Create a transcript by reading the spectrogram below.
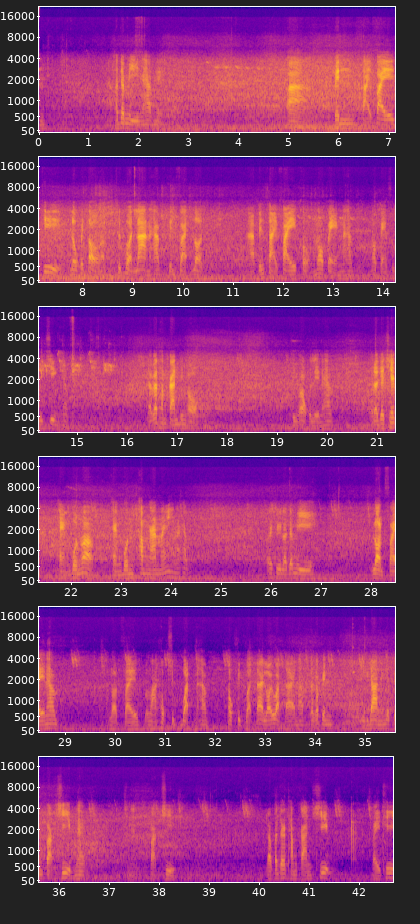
เขาจะมีนะครับเนี่ยอ่า เป็นสายไฟที่ลงไปต่อกับชุดบอร์ดล่างนะครับ เป็นไฟหลอดอ่าเป็นสายไฟของหม้อแปลงนะครับหม้อแปลงสวิตชิ่งครับ แล้วก็ทำการดึงออก ดึงออกไปเลยนะครับ เราจะเช็คแผงบนว่าแผงบนทำงานไหมนะครับ ก็คือเราจะมีหลอดไฟนะครับ หลอดไฟประมาณ60วัตต์นะครับ60วัตต์ได้100วัตต์ได้นะครับ แล้วก็เป็น อีกด้านหนึงจะเป็นปากคีบนะครับ ปากคีบ เราก็จะทำการคีบไปที่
